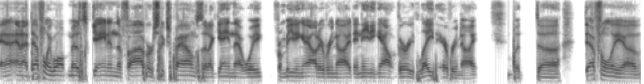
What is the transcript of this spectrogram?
And, and I definitely won't miss gaining the five or six pounds that I gained that week from eating out every night and eating out very late every night. But uh, definitely uh,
